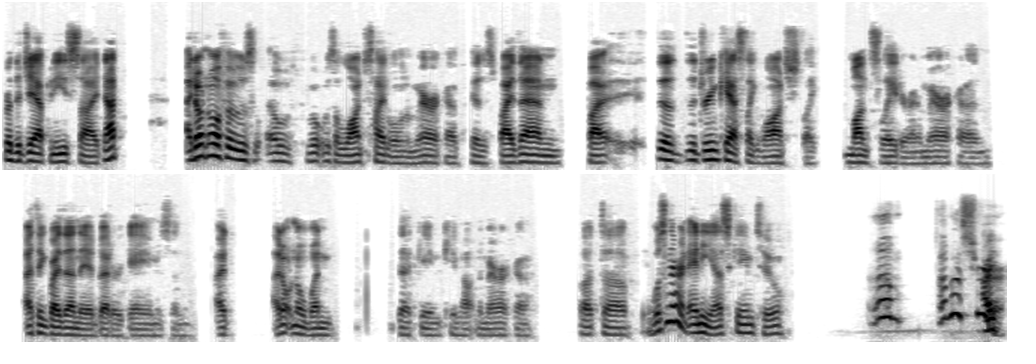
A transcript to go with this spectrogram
for the Japanese side. Not I don't know if it was if it was a launch title in America because by then by the the Dreamcast like launched like months later in America and I think by then they had better games and I I don't know when that game came out in America. But uh, wasn't there an NES game too? Um, I'm not sure.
